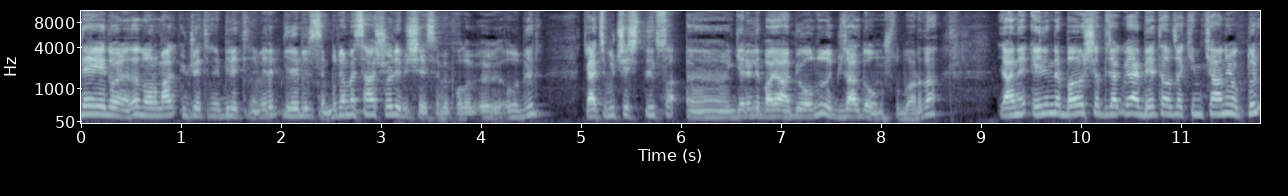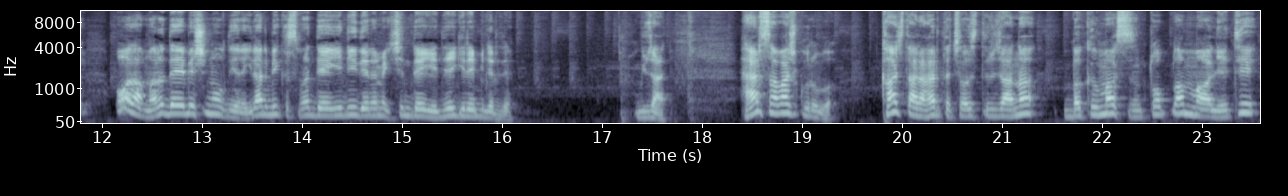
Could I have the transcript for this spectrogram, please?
D7 oynadı normal ücretini biletini verip girebilirsin. Bu da mesela şöyle bir şey sebep olab- olabilir. Gerçi bu çeşitlilik e, geneli bayağı bir oldu da güzel de olmuştu bu arada. Yani elinde bağış yapacak veya bilet alacak imkanı yoktur. O adamları D5'in olduğu yere gider. Bir kısmı D7'yi denemek için D7'ye girebilirdi. Güzel. Her savaş grubu kaç tane harita çalıştıracağına bakılmaksızın toplam maliyeti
